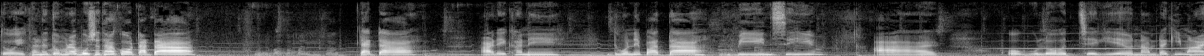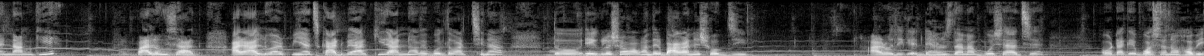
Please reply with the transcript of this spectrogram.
তো এখানে তোমরা বসে থাকো, টাটা। টাটা। আর এখানে ধনে পাতা, বিন, সিম, আর ওগুলো হচ্ছে গিয়ে নামটা কি মায়ের নাম কি? পালং শাক। আর আলু আর পেঁয়াজ কাটবে আর কি রান্না হবে বলতে পারছি না। তো এগুলো সব আমাদের বাগানে সবজি। আর ওদিকে ঢ্যাঁড়স দানা বসে আছে, ওটাকে বসানো হবে।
